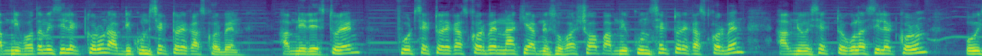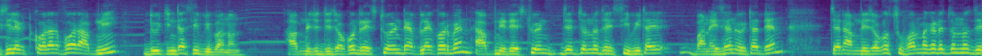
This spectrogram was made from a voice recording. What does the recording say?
আপনি প্রথমে সিলেক্ট করুন আপনি কোন সেক্টরে কাজ করবেন। আপনি রেস্টুরেন্ট ফুড সেক্টরে কাজ করবেন নাকি আপনি সোফার শপ আপনি কোন সেক্টরে কাজ করবেন? আপনি ওই সেক্টরগুলো সিলেক্ট করুন। ওই সিলেক্ট করার পর আপনি দুই তিনটা সিবি বানান। আপনি যদি যখন রেস্টুরেন্টে অ্যাপ্লাই করবেন, আপনি রেস্টুরেন্টের জন্য যে সিবিটা বানাইছেন, ওইটা দেন। যেন আপনি যখন সুপার মার্কেটের জন্য যে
